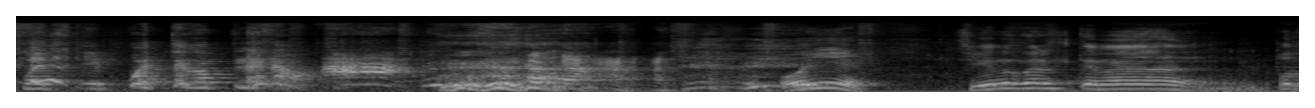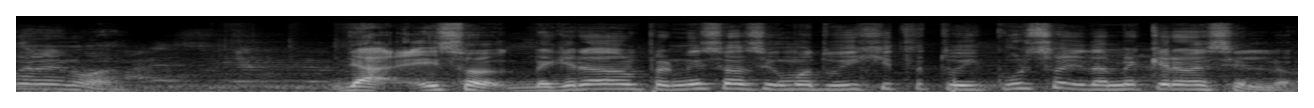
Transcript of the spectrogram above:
puente, puente completo. ¡Ah! Oye, siguiendo con el tema, póngale nueva. Ya, eso, me quiero dar un permiso, así como tú dijiste tu discurso, yo también quiero decirlo.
